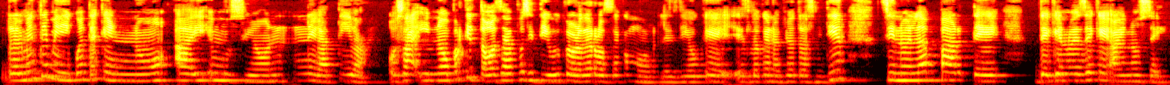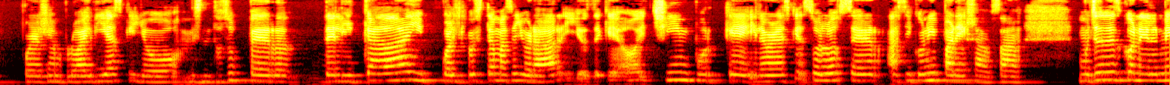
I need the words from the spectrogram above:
realmente me di cuenta que no hay emoción negativa. O sea, y no porque todo sea positivo y color de rosa, como les digo que es lo que no quiero transmitir, sino en la parte de que no es de que, ay, no sé. Por ejemplo, hay días que yo me siento súper delicada y cualquier cosita más a llorar y yo sé que, ay, chin, ¿por qué? Y la verdad es que solo ser así con mi pareja, o sea, muchas veces con él me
